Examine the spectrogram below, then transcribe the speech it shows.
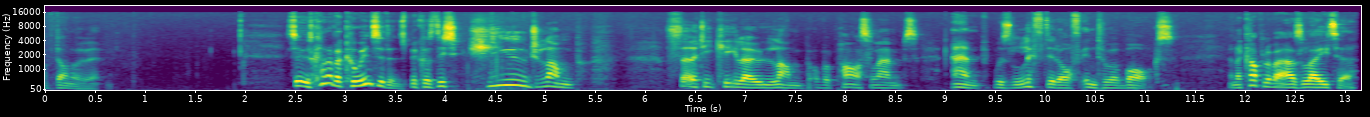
I've done of it. So it was kind of a coincidence because this huge lump, 30 kilo lump of a Pass Parselabs amp was lifted off into a box. And a couple of hours later,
